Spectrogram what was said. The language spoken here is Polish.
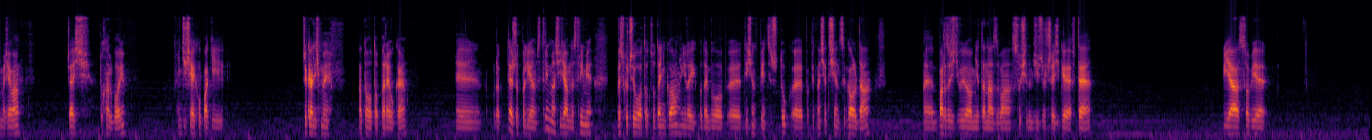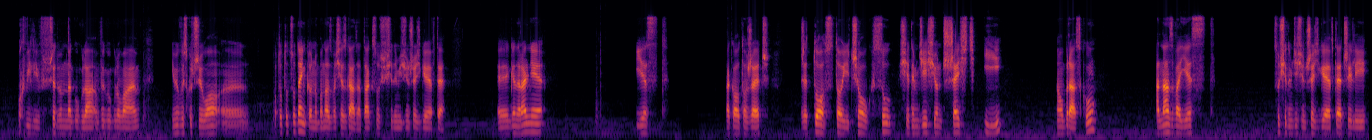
Siema, siema. Cześć, tu Hellboy. Dzisiaj chłopaki czekaliśmy na tą oto perełkę. Yy, też odpaliłem streama, siedziałem na streamie. Wyskoczyło to cudeńko, ile ich bodaj było? Yy, 1500 sztuk, yy, po 15 tysięcy golda. Yy, bardzo zdziwiła mnie ta nazwa Su-76 GFT. Ja sobie chwili wszedłem na Google'a, wygooglowałem i mi wyskoczyło e, oto to cudeńko, no bo nazwa się zgadza, tak? SUS 76 GFT. Generalnie jest taka oto rzecz, że to stoi czołg Su-76i na obrazku, a nazwa jest Su-76 GFT, czyli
